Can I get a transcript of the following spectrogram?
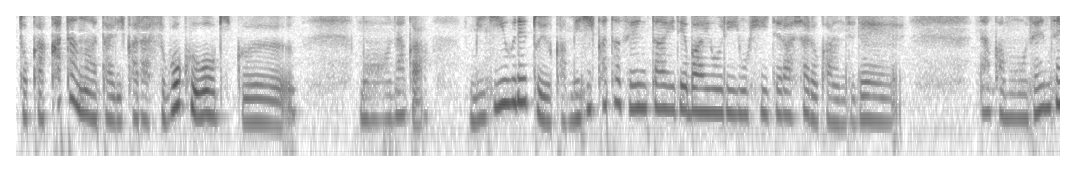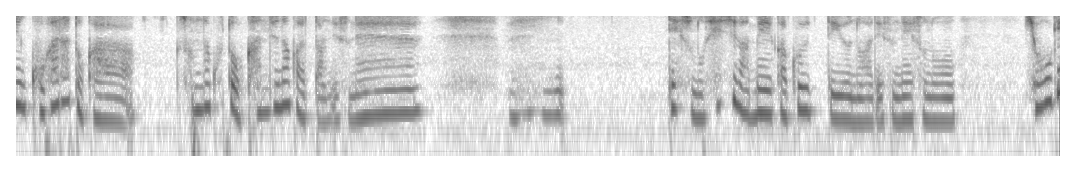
とか肩の辺りからすごく大きくもうなんか右腕というか右肩全体でバイオリンを弾いてらっしゃる感じでなんかもう全然小柄とかそんなことを感じなかったんですね。うん、でその獅子が明確っていうのはですねその表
